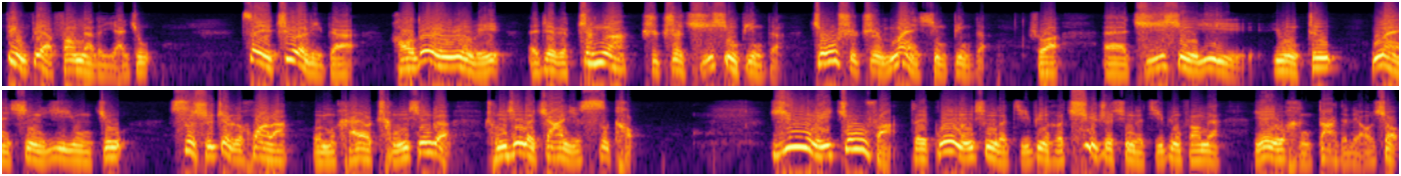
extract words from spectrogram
病变方面的研究，在这里边，好多人认为，哎，这个针啊是治急性病的，灸是治慢性病的，说，呃，急性宜用针，慢性宜用灸。事实这个话呢，我们还要重新的、重新的加以思考。因为灸法在功能性的疾病和器质性的疾病方面也有很大的疗效，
